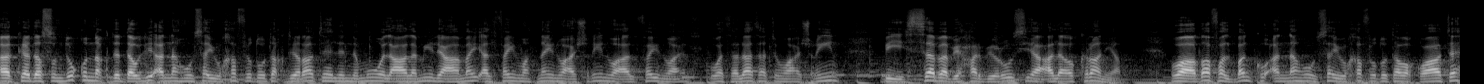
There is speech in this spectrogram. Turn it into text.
أكد صندوق النقد الدولي أنه سيخفض تقديراته للنمو العالمي لعامي 2022 و 2023 بسبب حرب روسيا على أوكرانيا. وأضاف البنك أنه سيخفض توقعاته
